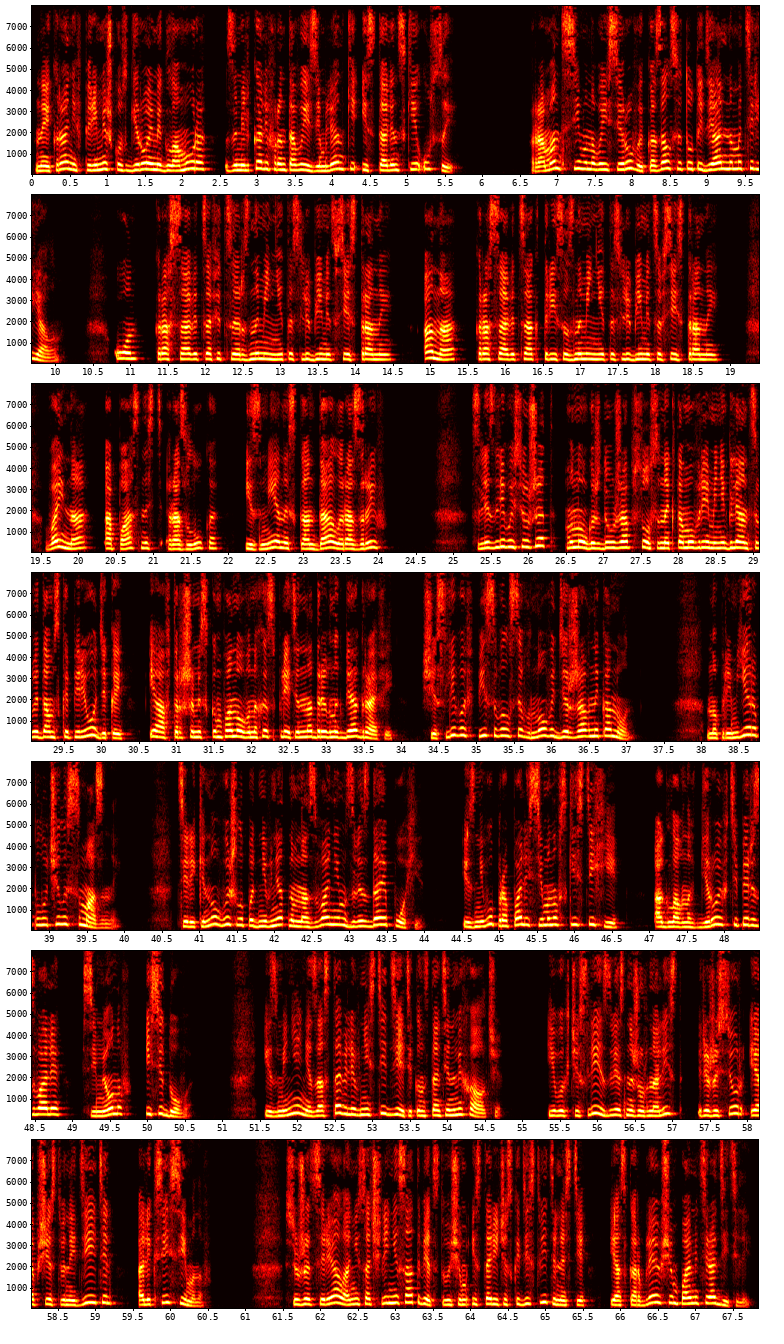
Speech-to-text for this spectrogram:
на экране вперемешку с героями гламура замелькали фронтовые землянки и сталинские усы. Роман Симонова и Серовой казался тут идеальным материалом. Он – красавица, офицер, знаменитость, любимец всей страны. Она – красавица, актриса, знаменитость, любимица всей страны. Война, опасность, разлука, измены, скандалы, разрыв – Слезливый сюжет, многожды уже обсосанный к тому времени глянцевой дамской периодикой и авторшами скомпонованных из сплетен надрывных биографий, счастливо вписывался в новый державный канон. Но премьера получилась смазанной. Телекино вышло под невнятным названием «Звезда эпохи». Из него пропали симоновские стихи, а главных героев теперь звали Семенов и Седова. Изменения заставили внести дети Константина Михайловича, и в их числе известный журналист, режиссер и общественный деятель Алексей Симонов. Сюжет сериала они сочли несоответствующим исторической действительности и оскорбляющим память родителей.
